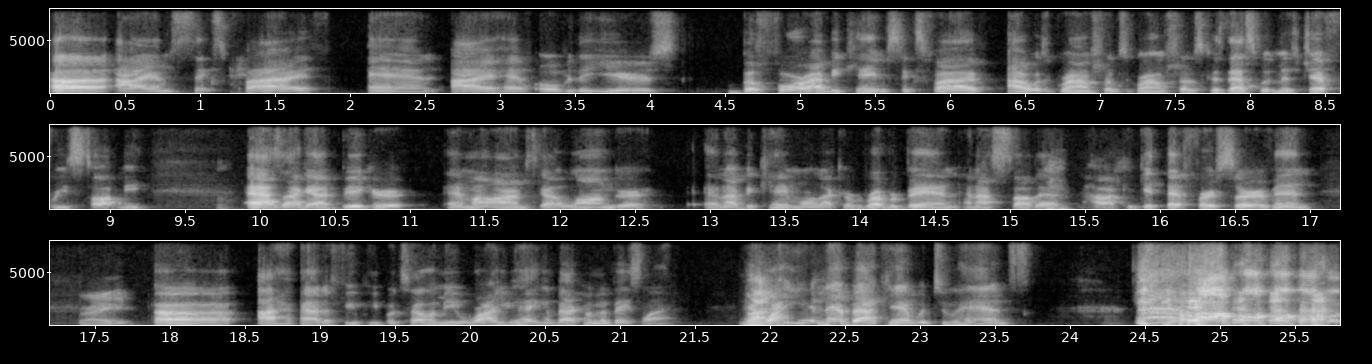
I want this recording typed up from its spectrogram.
Uh, I am six five and I have over the years before I became six five, I was ground strokes, ground strokes, because that's what Miss Jeffries taught me. As I got bigger and my arms got longer and I became more like a rubber band and I saw that how I could get that first serve in Right. Uh, I had a few people telling me, "Why are you hanging back on the baseline? Right. Why are you hitting that backhand with two hands?" oh,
